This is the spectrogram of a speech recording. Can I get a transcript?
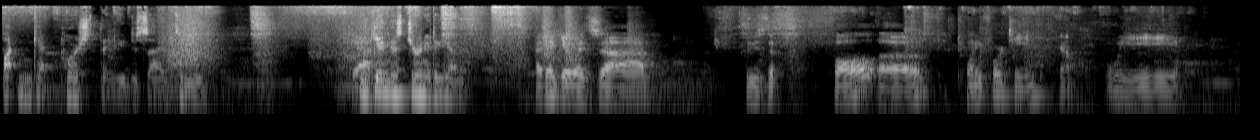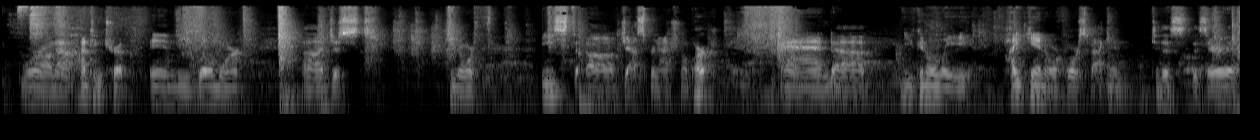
button get pushed that you decide to Yeah, begin this journey together? I think it was uh, it was the fall of 2014. yeah. We were on a hunting trip in the Willmore, uh, just northeast of Jasper National Park, and uh, you can only hike in or horseback in to this this area.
